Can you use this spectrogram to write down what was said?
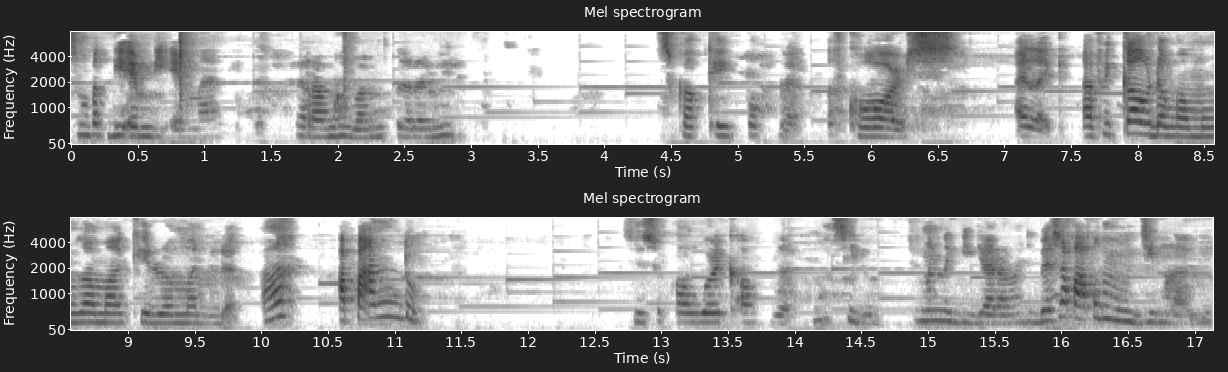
Sempet di MDM gitu ramah banget orangnya suka K-pop gak? Of course I like it. Afika udah ngomong sama K-drama Ah? Apaan tuh? Si suka workout gak? Masih dong Cuman lagi jarang aja Besok aku mau gym lagi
